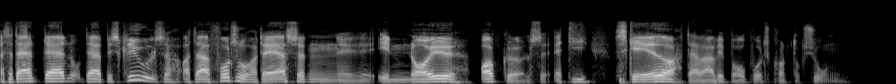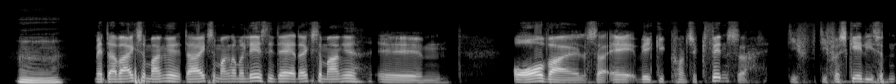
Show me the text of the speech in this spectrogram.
Altså, der er, der, er, der er beskrivelser, og der er foto, og der er sådan øh, en nøje opgørelse af de skader, der var ved borgportskonstruktionen. Mm. Men der var ikke så mange, der er ikke så mange, når man læser i dag, er der ikke så mange øh, overvejelser af, hvilke konsekvenser de, de forskellige sådan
